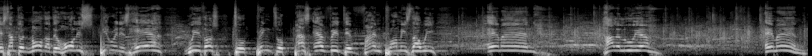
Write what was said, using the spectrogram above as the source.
It's time to know that the Holy Spirit is here with us to bring to pass every divine promise that we. Amen. Hallelujah. Amen.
